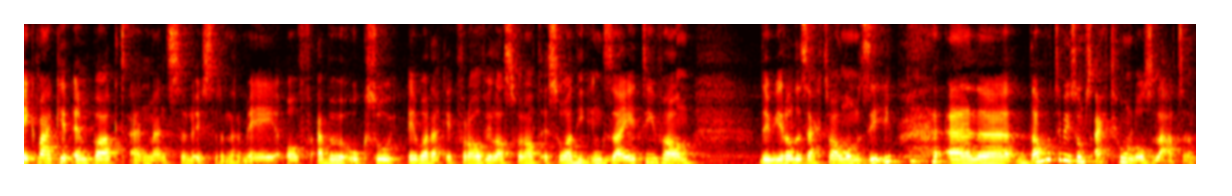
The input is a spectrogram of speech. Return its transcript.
ik maak hier impact en mensen luisteren naar mij. Of hebben we ook zo, eh, wat ik vooral veel last van had, is zo die anxiety van de wereld is echt wel om zeep. En uh, dat moeten we soms echt gewoon loslaten.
